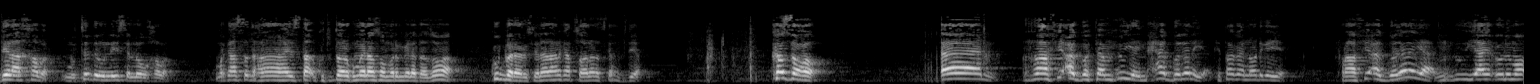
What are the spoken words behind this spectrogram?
bilaa khabar. Mubtadaun laysa lahu khabar markaas saddexdaan haysta kutubta kumaynaan soo marin milata sooma ku baraarugsanaada halkaa tusaalena iska xifdiya ka soco. Raafica gotaa muxuu yahay? Maxaa godanaya? Kitaabka inoo dhigaya. Raafica godanaya muxuu yahay culimo.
